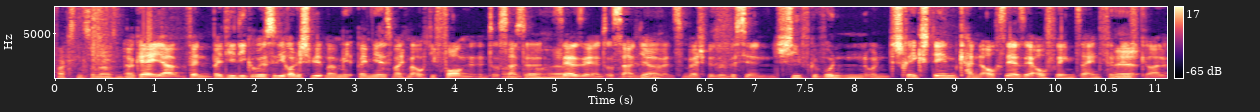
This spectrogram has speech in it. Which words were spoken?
wachsen zu lassen. Okay, ja, wenn bei dir die Größe die Rolle spielt, bei mir, ist manchmal auch die Form eine interessante, Ach so, ja. sehr, sehr interessant, Okay. ja. Wenn zum Beispiel so ein bisschen schief gewunden und schräg stehen, kann auch sehr, sehr aufregend sein, finde Ja. ich gerade.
